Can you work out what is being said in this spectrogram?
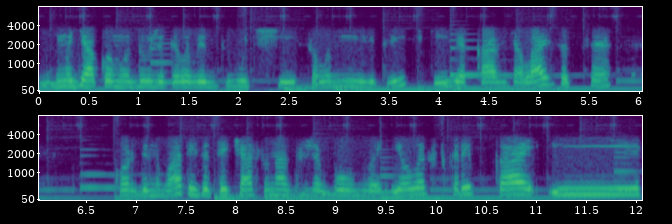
Ми дякуємо дуже телеведучій Соломії Вітвіцькій, яка взялась за це координувати. І за цей час у нас вже був і Олег Скрипка, і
